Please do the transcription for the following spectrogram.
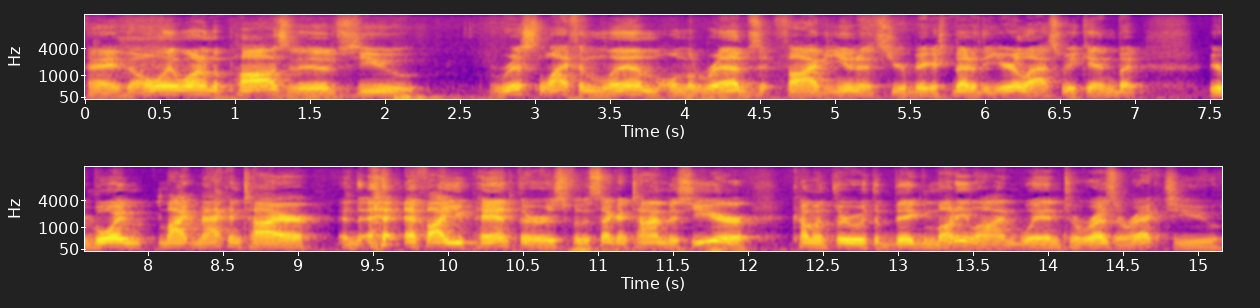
Hey, the only one of the positives, you risked life and limb on the Rebs at five units, your biggest bet of the year last weekend, but your boy Mike MacIntyre and the FIU Panthers for the second time this year coming through with a big money line win to resurrect you.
